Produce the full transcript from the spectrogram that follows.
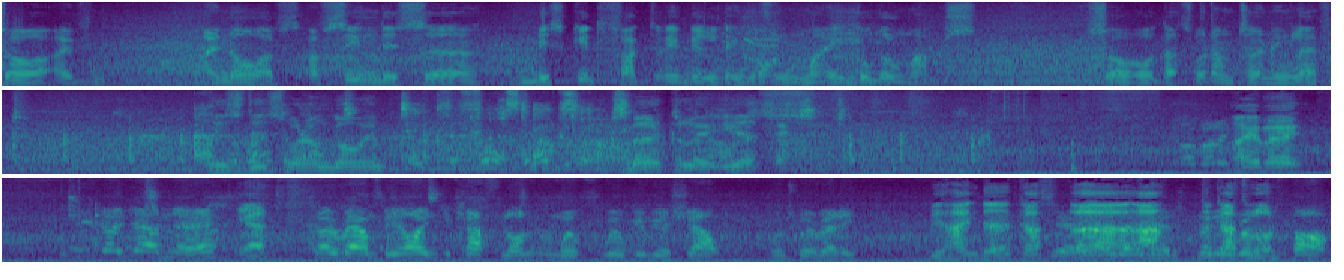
So I've I know I've I've seen this uh, biscuit factory building on my Google Maps. So that's what I'm turning left. At Is this where I'm going? Take the first exit. Berkeley, yes. Exit. Hi, mate. If you go down there, Yeah. go round behind Decathlon, and we'll we'll give you a shout once we're ready. Behind the castle. Yeah, uh, ah, there. There's plenty of room to Decathlon. park.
